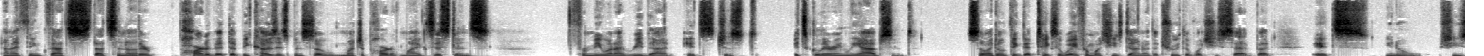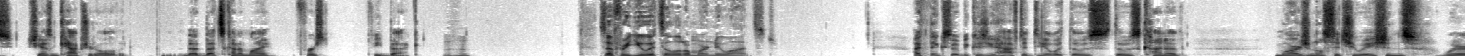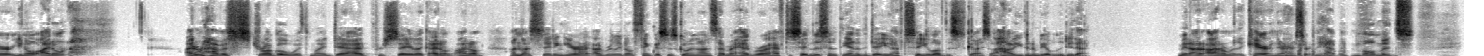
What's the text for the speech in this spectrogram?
And I think that's that's another part of it that because it's been so much a part of my existence, for me when I read that, it's just it's glaringly absent. So I don't think that takes away from what she's done or the truth of what she said, but it's you know she's she hasn't captured all of it. That that's kind of my first feedback. Mm-hmm. So for you, it's a little more nuanced. I think so because you have to deal with those those kind of marginal situations where you know I don't I don't have a struggle with my dad per se. Like I don't I don't I'm not sitting here. I, I really don't think this is going on inside my head where I have to say, listen, at the end of the day, you have to say you love this guy. So how are you going to be able to do that? I mean, I, I don't really care, and there certainly have been moments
